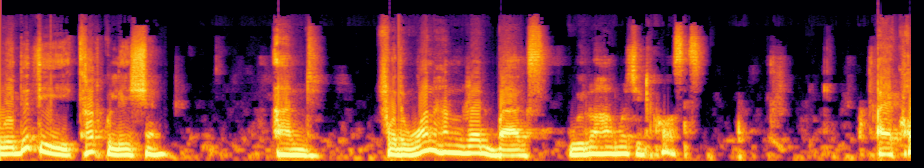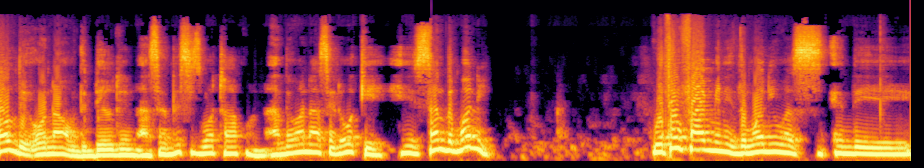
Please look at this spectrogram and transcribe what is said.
we did the calculation and for the 100 bags, we know how much it costs. I called the owner of the building and said, This is what happened. And the owner said, Okay, he sent the money. Within five minutes, the money was in the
